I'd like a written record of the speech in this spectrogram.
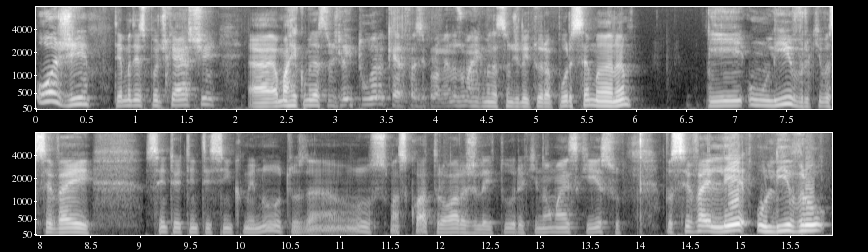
Hoje, tema desse podcast uh, é uma recomendação de leitura. Quero fazer pelo menos uma recomendação de leitura por semana. E um livro que você vai 185 minutos, dá uns, umas 4 horas de leitura aqui, não mais que isso. Você vai ler o livro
